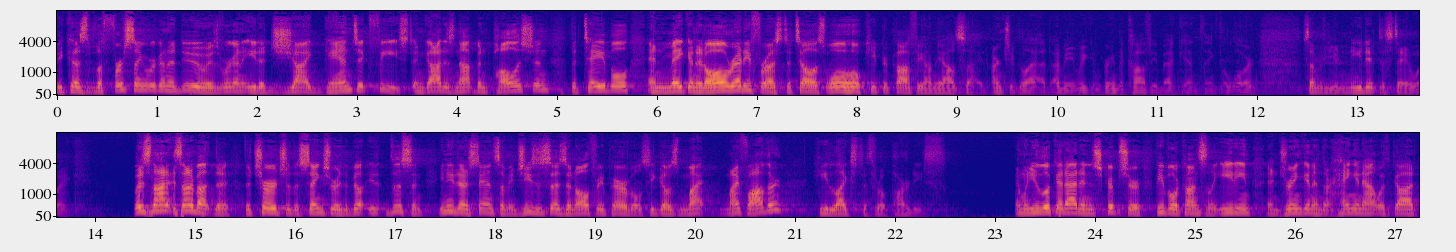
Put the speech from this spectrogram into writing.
because the first thing we're going to do is we're going to eat a gigantic feast. And God has not been polishing the table and making it all ready for us to tell us, whoa, keep your coffee on the outside. Aren't you glad? I mean, we can bring the coffee back in, thank the Lord. Some of you need it to stay awake. But it's not, it's not about the, the church or the sanctuary, the building. Listen, you need to understand something. Jesus says in all three parables, He goes, My, my Father, He likes to throw parties. And when you look at that in Scripture, people are constantly eating and drinking and they're hanging out with God.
